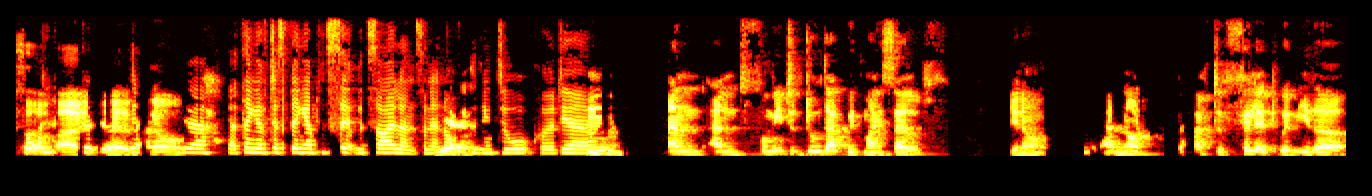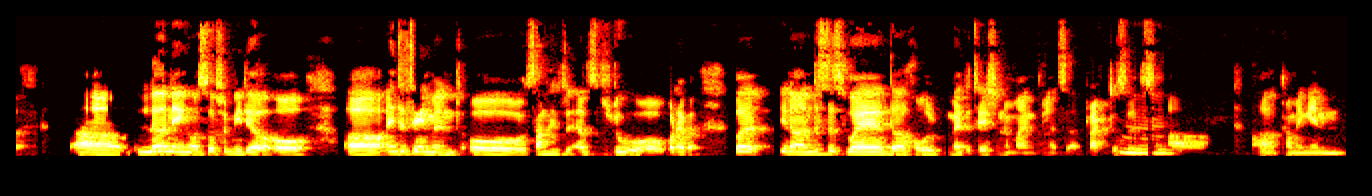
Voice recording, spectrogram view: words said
So yes, yeah, I know. yeah, that thing of just being able to sit with silence and it not Yes. feeling too awkward. Yeah, Mm. And and for me to do that with myself, you know, and not have to fill it with either uh, learning or social media or uh, entertainment or something else to do or whatever. But you know, and this is where the whole meditation and mindfulness practices Mm. are, are coming in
